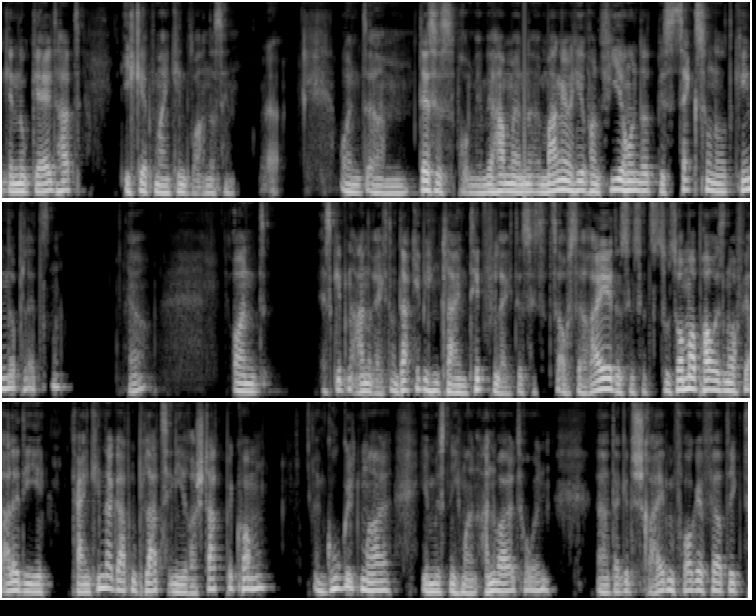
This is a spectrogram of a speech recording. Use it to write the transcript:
genug Geld hat, ich gebe mein Kind woanders hin. Ja. Und ähm, das ist das Problem. Wir haben einen Mangel hier von 400 bis 600 Kinderplätzen. Ja. Und es gibt ein Anrecht. Und da gebe ich einen kleinen Tipp vielleicht. Das ist jetzt aus der Reihe. Das ist jetzt zur Sommerpause noch für alle, die keinen Kindergartenplatz in ihrer Stadt bekommen. Googelt mal. Ihr müsst nicht mal einen Anwalt holen. Äh, da gibt es Schreiben vorgefertigt,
